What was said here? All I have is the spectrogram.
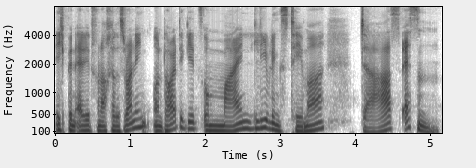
Ich bin Elliot von Achilles Running und heute geht es um mein Lieblingsthema, das Essen.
